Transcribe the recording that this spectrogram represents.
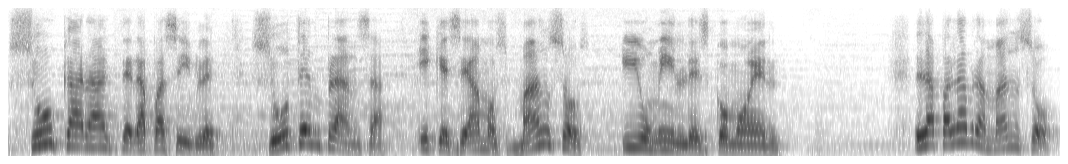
su carácter apacible, su templanza y que seamos mansos y humildes como Él. La palabra manso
